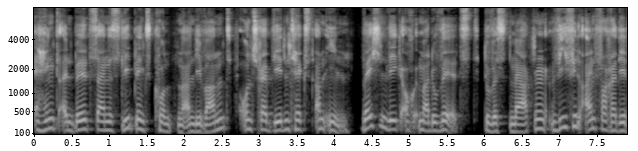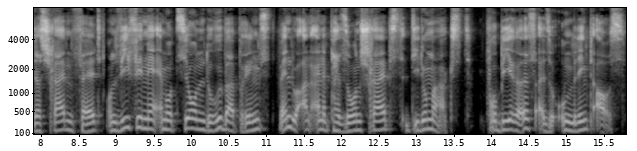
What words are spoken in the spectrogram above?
er hängt ein Bild seines Lieblingskunden an die Wand und schreibt jeden Text an ihn. Welchen Weg auch immer du willst. Du wirst merken, wie viel einfacher dir das Schreiben fällt und wie viel mehr Emotionen du rüberbringst, wenn du an eine Person schreibst, die du magst. Probiere es also unbedingt aus.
